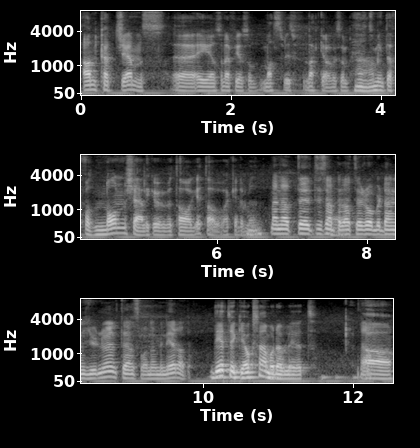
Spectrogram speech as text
Uncut Gems eh, är ju en sån här film som massvis snackar om. Liksom, Som inte har fått någon kärlek överhuvudtaget av akademin. Men att eh, till exempel att Robert Downey Jr inte ens var nominerad. Det tycker jag också han borde ha blivit. Ja.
